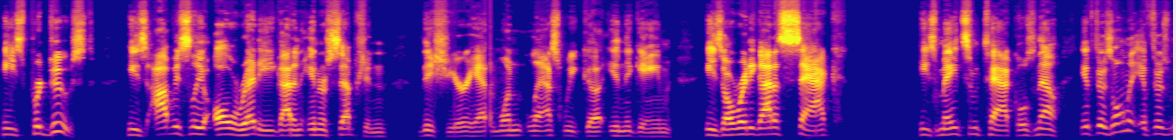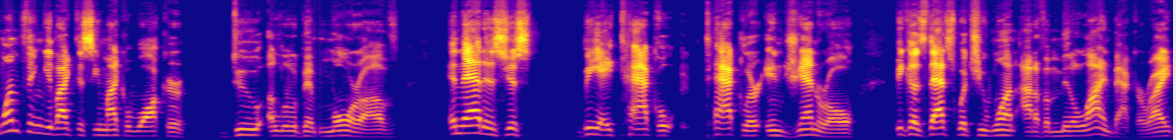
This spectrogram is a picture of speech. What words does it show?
he's produced. He's obviously already got an interception this year. He had one last week uh, in the game. He's already got a sack. He's made some tackles. Now, if there's only if there's one thing you'd like to see Mykal Walker do a little bit more of, and that is just be a tackle tackler in general, because that's what you want out of a middle linebacker, right?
